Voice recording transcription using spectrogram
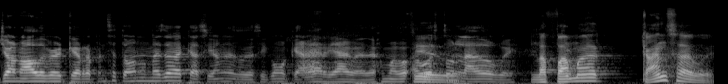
John Oliver, que de repente se toman un mes de vacaciones, güey. Así como que, ah, ya, güey, déjame hago, Sí, hago esto a un lado, güey. La fama cansa, güey.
